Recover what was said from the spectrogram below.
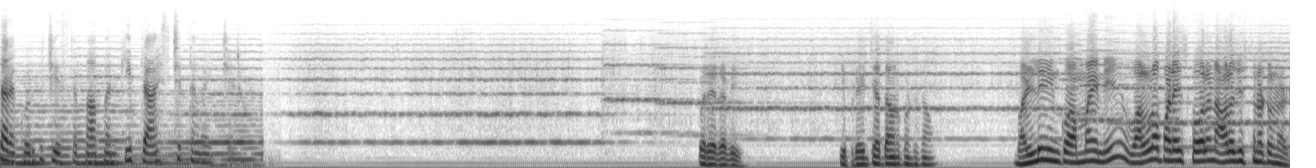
తన కొడుకు చేసిన పాపానికి ప్రాయశ్చిత్తంగా ఇచ్చారు. ఒరే రవి ఇప్పుడు ఏం చేద్దాం అనుకుంటున్నాం మళ్ళీ ఇంకో అమ్మాయిని వలలో పడేసుకోవాలని ఆలోచిస్తున్నట్టున్నాడు.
